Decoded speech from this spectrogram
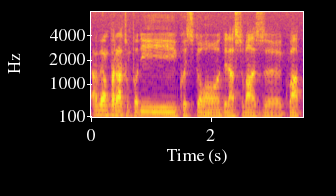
avevamo parlato un po' di questo The Last of Us eh, qua.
